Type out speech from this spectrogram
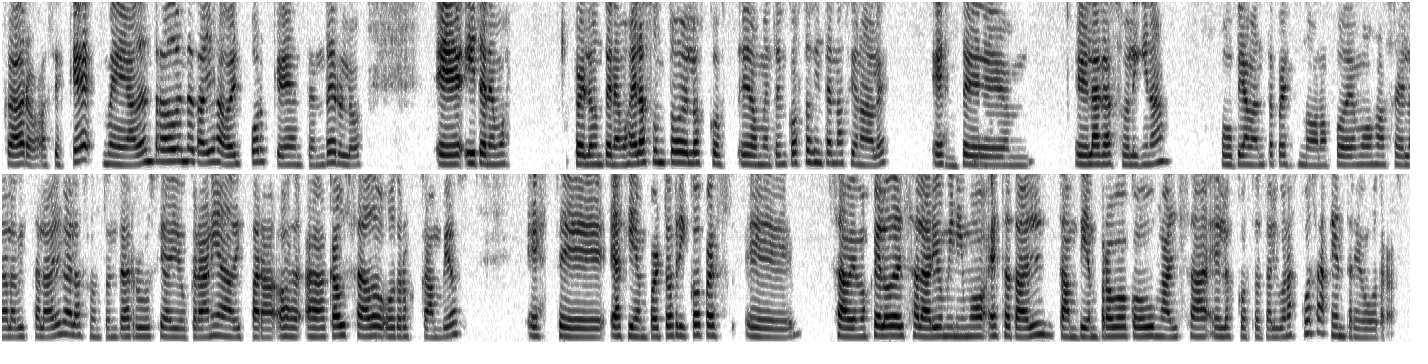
caro. Así es que me he adentrado en detalles a ver por qué, entenderlo. Eh, y tenemos, perdón, tenemos el asunto de los el aumento en costos internacionales, este, eh, la gasolina, obviamente pues no nos podemos hacer a la vista larga, el asunto entre Rusia y Ucrania ha, disparado, ha causado otros cambios este, aquí en Puerto Rico, pues eh, sabemos que lo del salario mínimo estatal también provocó un alza en los costos de algunas cosas, entre otras.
